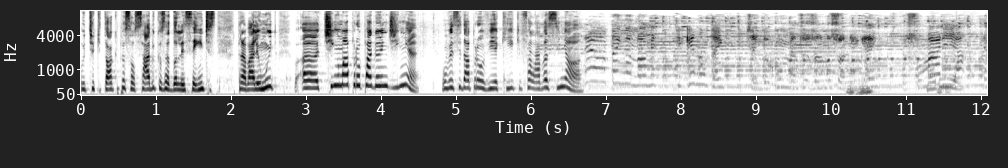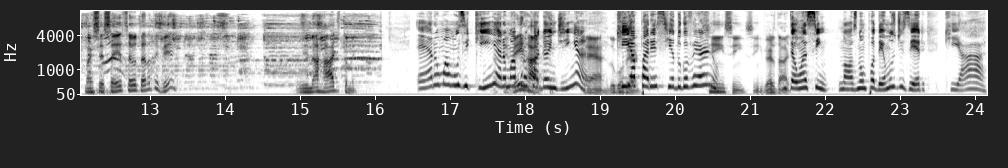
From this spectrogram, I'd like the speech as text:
o TikTok, o pessoal sabe que os adolescentes trabalham muito. Uh, tinha uma propagandinha. Vamos ver se dá para ouvir aqui, que falava assim, ó. Eu tenho nome de quem não tem, sem documentos eu não sou uhum. ninguém. Eu sou Maria. Mas esse aí saiu até na TV. E na rádio também. Era uma musiquinha, era uma e rádio. propagandinha É, que governo. aparecia do governo. Sim, sim, sim, verdade. Então, assim, nós não podemos dizer que ah,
